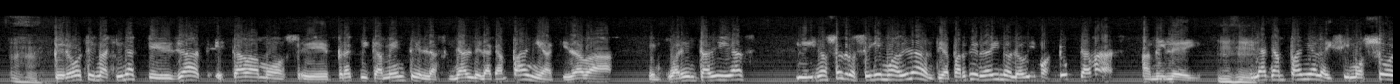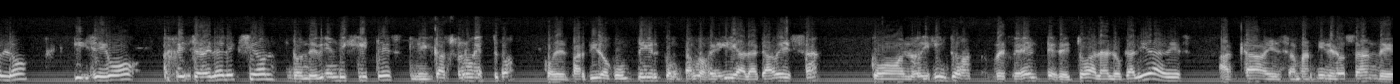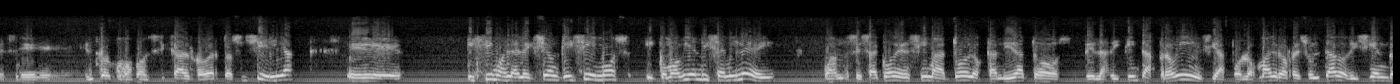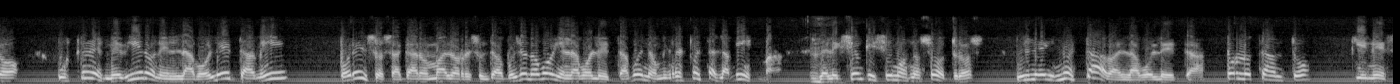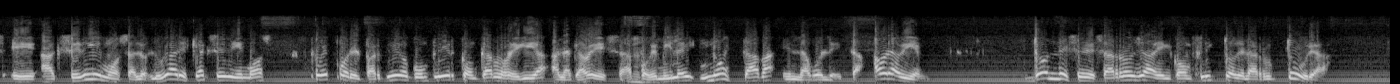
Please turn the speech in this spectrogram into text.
Pero vos te imaginas que ya estábamos eh, prácticamente en la final de la campaña, quedaba en 40 días, y nosotros seguimos adelante, a partir de ahí no lo vimos nunca más a mi ley. Y la campaña la hicimos solo y llegó a fecha de la elección, donde bien dijiste, en el caso nuestro, con el partido Cumplir, con Carlos Eguía a la cabeza, con los distintos referentes de todas las localidades. Acá en San Martín de los Andes eh, entró como concejal Roberto Sicilia. Eh, hicimos la elección que hicimos y como bien dice mi ley, cuando se sacó de encima a todos los candidatos de las distintas provincias por los magros resultados diciendo, ustedes me vieron en la boleta a mí, por eso sacaron malos resultados, pues yo no voy en la boleta. Bueno, mi respuesta es la misma. La elección que hicimos nosotros ley no estaba en la boleta. Por lo tanto, quienes eh, accedimos a los lugares que accedimos fue por el partido cumplir con Carlos de Guía a la cabeza, porque mi ley no estaba en la boleta. Ahora bien, ¿dónde se desarrolla el conflicto de la ruptura?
